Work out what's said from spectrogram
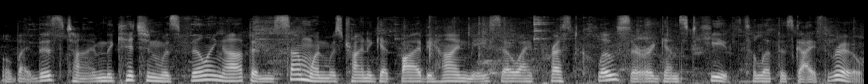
Well, by this time, the kitchen was filling up and someone was trying to get by behind me, so I pressed closer against Keith to let this guy through.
